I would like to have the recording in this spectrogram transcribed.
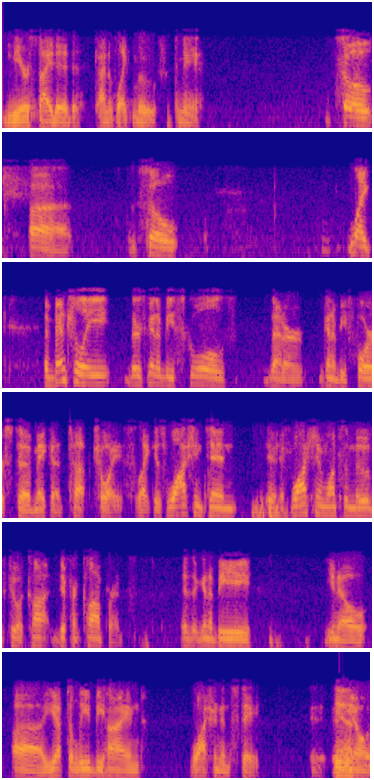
nearsighted kind of like move to me. So, uh, so like eventually there's going to be schools that are going to be forced to make a tough choice. Like, is Washington, if Washington wants to move to a con- different conference, is it going to be, you know, uh, you have to leave behind Washington State? Yeah. You know,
